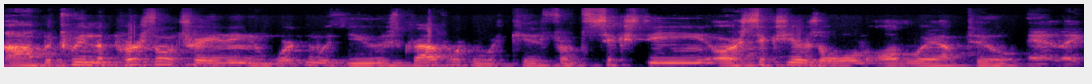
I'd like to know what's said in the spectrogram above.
uh, between the personal training and working with youth, because I was working with kids from 16 or six years old all the way up to uh, like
